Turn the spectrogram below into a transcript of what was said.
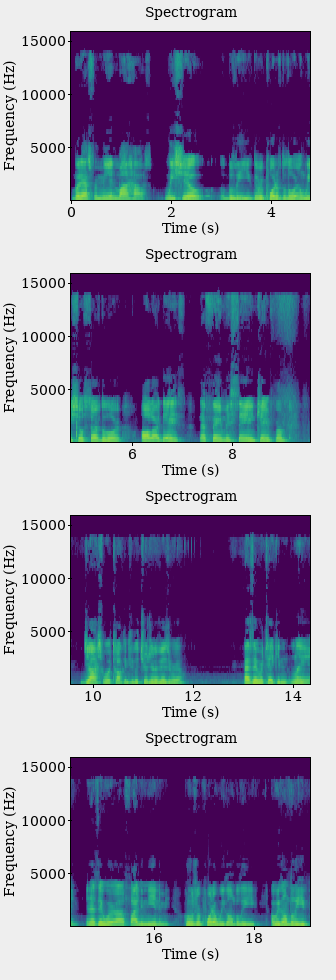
But as for me and my house, we shall believe the report of the Lord, and we shall serve the Lord all our days. That famous saying came from Joshua talking to the children of Israel as they were taking land and as they were uh, fighting the enemy. Whose report are we going to believe? Are we going to believe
